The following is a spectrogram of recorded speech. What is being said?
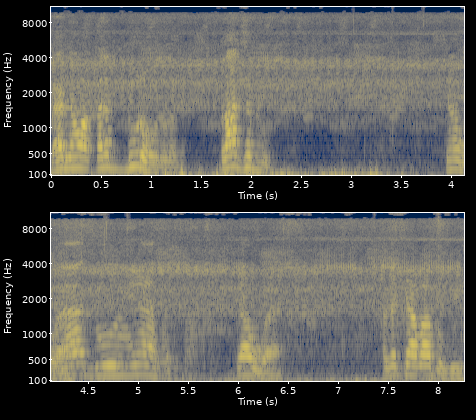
बैठ जाऊँगा पहले दूर हो थोड़ा सा। राग से दूर। क्या हुआ है? मैं दूर नहीं आ सकता। क्या हुआ है? अच्छा क्या बात होगी?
